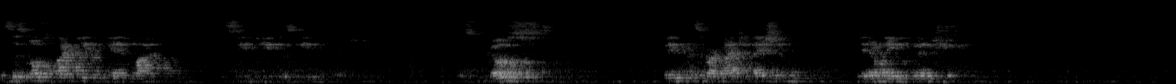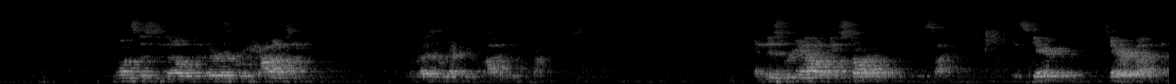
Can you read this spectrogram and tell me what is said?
This is most likely, again, why you see. This ghost figments of our imagination, they don't eat fish. He wants us to know that there is a reality in the resurrected body of Christ. And this reality startled the disciples. It scared them, terrified them.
